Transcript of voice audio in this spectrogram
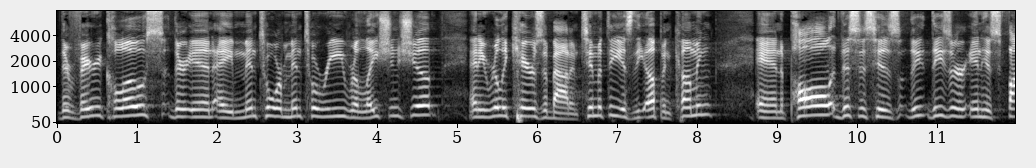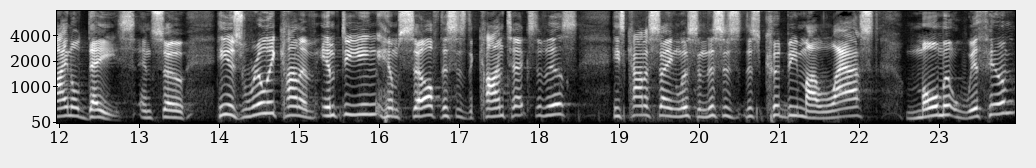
They're very close, they're in a mentor mentoree relationship, and he really cares about him. Timothy is the up and coming. And Paul, this is his, these are in his final days. And so he is really kind of emptying himself. This is the context of this. He's kind of saying, listen, this is this could be my last moment with him,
